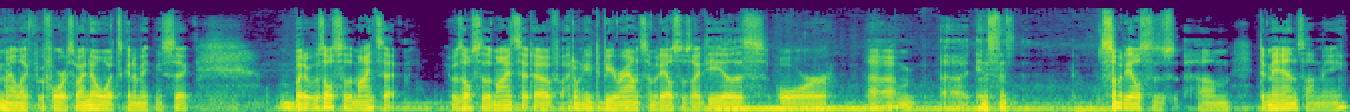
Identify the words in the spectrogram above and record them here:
my life before. So I know what's going to make me sick. But it was also the mindset. It was also the mindset of I don't need to be around somebody else's ideas or um, uh, instance, somebody else's um, demands on me.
